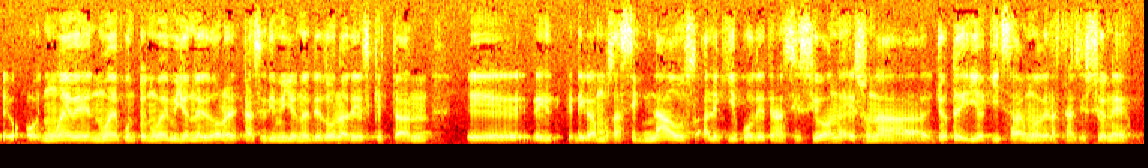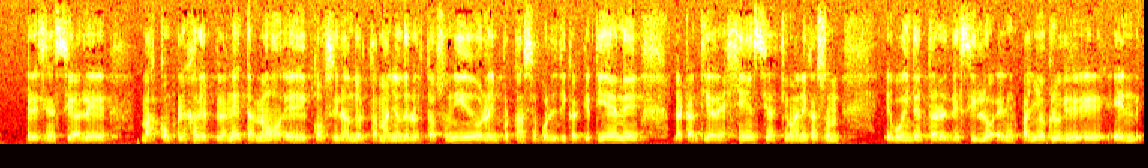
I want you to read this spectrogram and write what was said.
9.9 millones de dólares, casi 10 millones de dólares que están eh, digamos, asignados al equipo de transición. Es una, yo te diría quizá una de las transiciones presidenciales más complejas del planeta, ¿no? Eh, considerando el tamaño de los Estados Unidos, la importancia política que tiene, la cantidad de agencias que maneja, son, eh, voy a intentar decirlo en español, creo que eh, en,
